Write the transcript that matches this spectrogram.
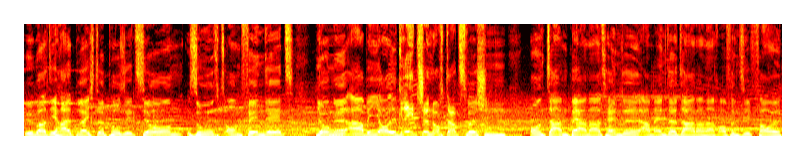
Über die halbrechte Position sucht und findet junge Abiol Grätsche noch dazwischen. Und dann Bernhard Händel am Ende da, danach Offensivfoul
